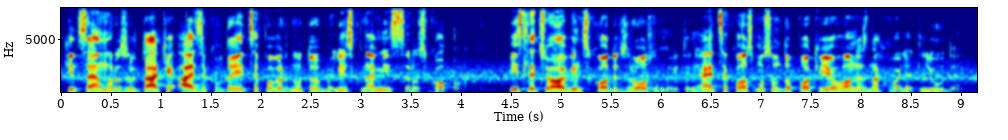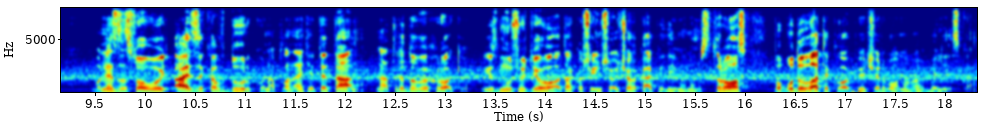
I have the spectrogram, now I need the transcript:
В кінцевому результаті Айзеку вдається повернути обеліск на місце розкопок. Після цього він сходить з розуму і тиняється космосом, допоки його не знаходять люди. Вони засовують Айзека в дурку на планеті Титан на три довгих років і змушують його, а також іншого чувака під іменем Строс, побудувати копію червоного обеліска.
